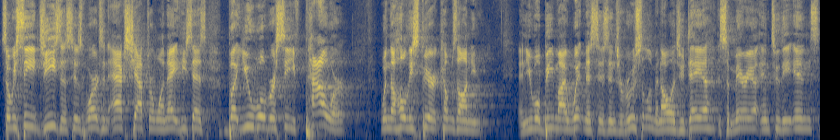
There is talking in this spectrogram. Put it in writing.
So we see Jesus, his words in Acts chapter 1 8, he says, But you will receive power when the Holy Spirit comes on you. And you will be my witnesses in Jerusalem and all of Judea and Samaria and to the ends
